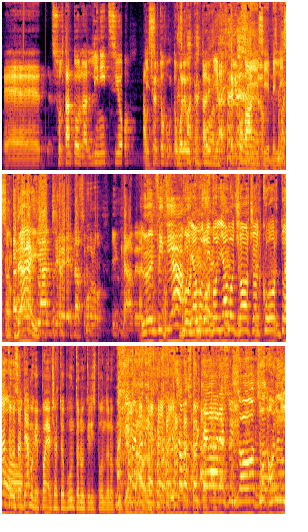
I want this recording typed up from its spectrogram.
Eh, soltanto l- all'inizio, a un certo punto, volevo buttare via il telecomando. Sì, sì, bellissimo. Dai! a piangere da solo in camera. Lo invitiamo. Vogliamo, Poi- rivogliamo Giorgio al corto. Tanto lo sappiamo che poi a un certo punto non ti rispondono più Ma Pierpaolo. lo cominciamo a stalkerare sui social. ogni,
